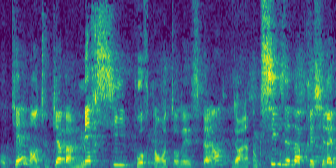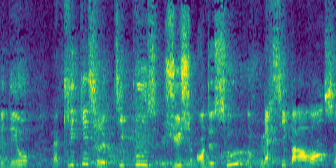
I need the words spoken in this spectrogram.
Ok, en tout cas, bah, merci pour ton retour d'expérience. De. Donc, si vous avez apprécié la vidéo, bah, cliquez sur le petit pouce juste en dessous. Donc, merci par avance.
